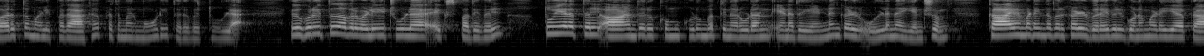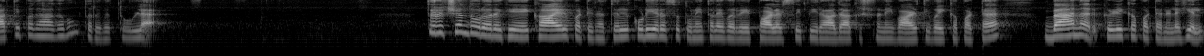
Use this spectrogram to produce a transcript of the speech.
வருத்தம் அளிப்பதாக பிரதமர் மோடி தெரிவித்துள்ளார். இதுகுறித்து அவர் வெளியிட்டுள்ள எக்ஸ் பதிவில் துயரத்தில் ஆழ்ந்திருக்கும் குடும்பத்தினருடன் எனது எண்ணங்கள் உள்ளன என்றும் காயமடைந்தவர்கள் விரைவில் குணமடைய பிரார்த்திப்பதாகவும் தெரிவித்துள்ளார். திருச்செந்தூர் அருகே காயல்பட்டினத்தில் குடியரசு துணைத் தலைவர் வேட்பாளர் சி. பி. ராதாகிருஷ்ணனை வாழ்த்தி வைக்கப்பட்ட பேனர் கிழிக்கப்பட்ட நிலையில்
